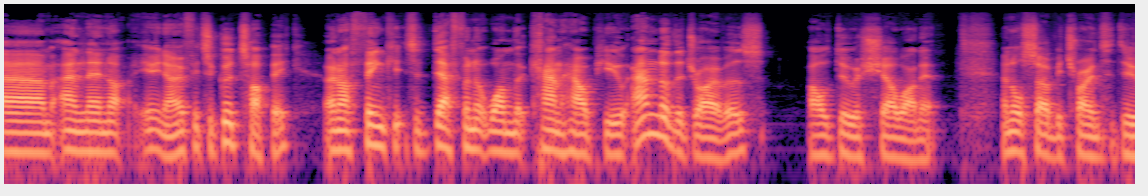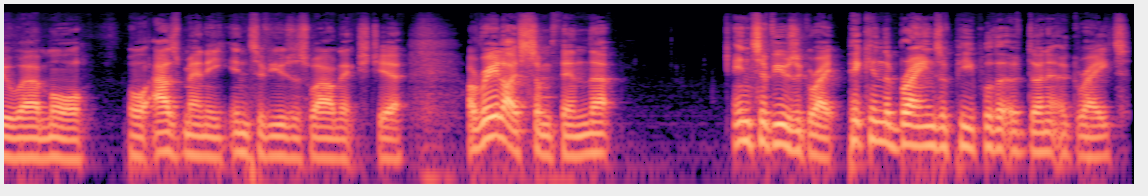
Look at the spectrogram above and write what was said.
Um, and then, uh, you know, if it's a good topic and I think it's a definite one that can help you and other drivers, I'll do a show on it. And also, I'll be trying to do uh, more or as many interviews as well next year. I realized something that interviews are great. Picking the brains of people that have done it are great.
